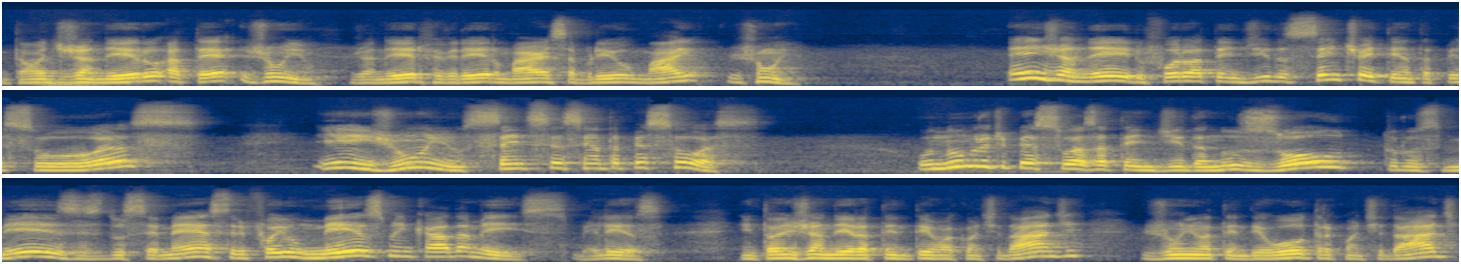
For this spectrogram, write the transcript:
Então é de janeiro até junho. Janeiro, fevereiro, março, abril, maio, junho. Em janeiro foram atendidas 180 pessoas e em junho 160 pessoas. O número de pessoas atendidas nos outros meses do semestre foi o mesmo em cada mês, beleza? Então, em janeiro atendeu uma quantidade, junho atendeu outra quantidade,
